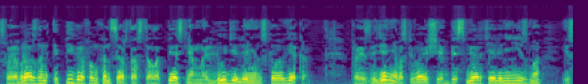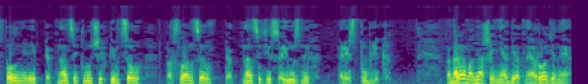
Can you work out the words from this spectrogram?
Своеобразным эпиграфом концерта стала песня «Мы люди ленинского века». Произведение, воспевающее бессмертие ленинизма, исполнили 15 лучших певцов, посланцев 15 союзных республик. Панорама нашей необъятной Родины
